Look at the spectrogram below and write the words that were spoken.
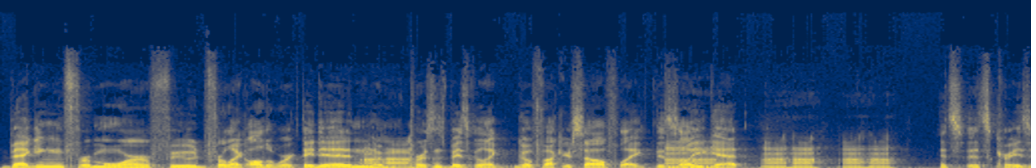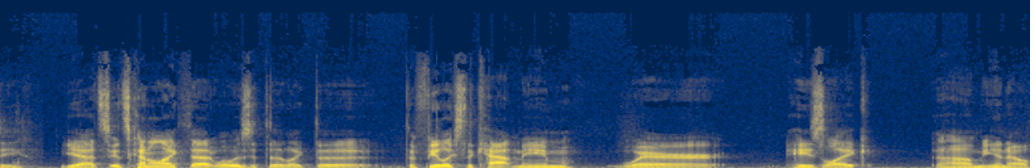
begging for more food for like all the work they did, and Uh-huh. the person's basically like, "Go fuck yourself," like this is all you get. Uh huh. Uh huh. It's it's crazy. Yeah, it's it's kind of like that. What was it? The like the the Felix the cat meme where he's like, um, you know,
